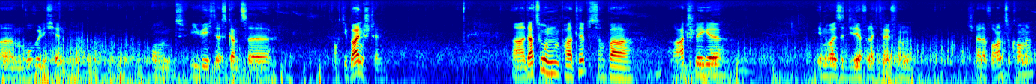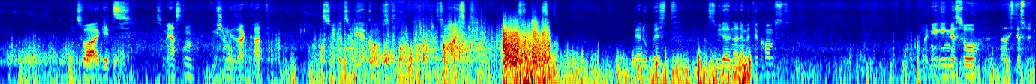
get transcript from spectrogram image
ähm, wo will ich hin und wie will ich das Ganze auf die Beine stellen. Äh, dazu ein paar Tipps, ein paar Ratschläge, Hinweise, die dir vielleicht helfen, schneller voranzukommen. Und zwar geht es zum ersten, wie schon gesagt gerade, dass du wieder zu dir kommst, dass du weißt, wer du bist, dass du wieder in deine Mitte kommst. Bei mir ging das so, dass ich das mit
